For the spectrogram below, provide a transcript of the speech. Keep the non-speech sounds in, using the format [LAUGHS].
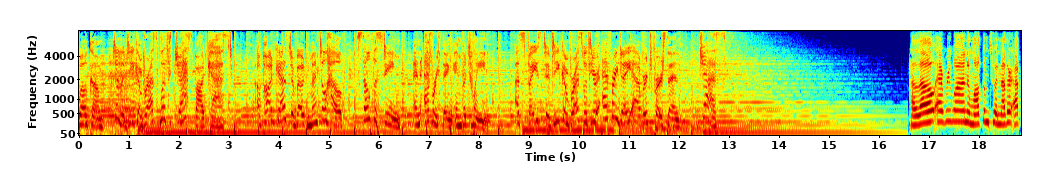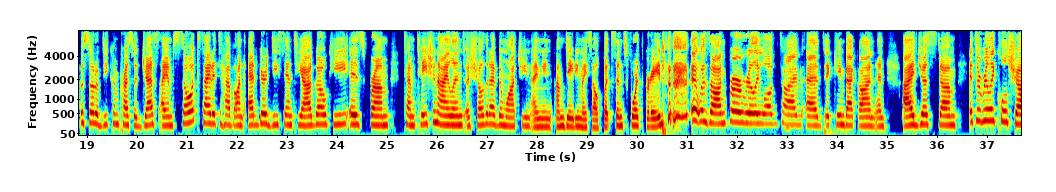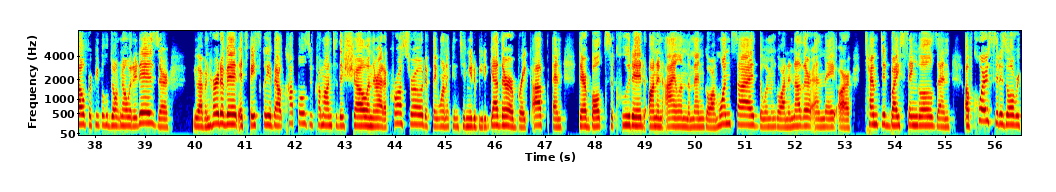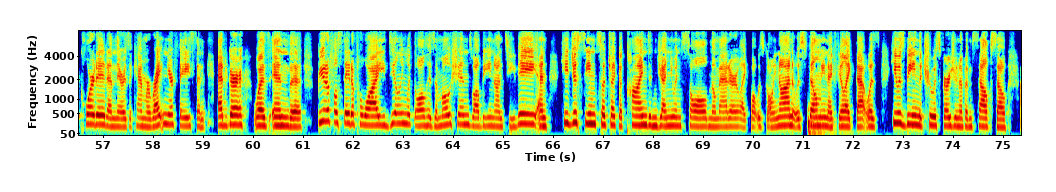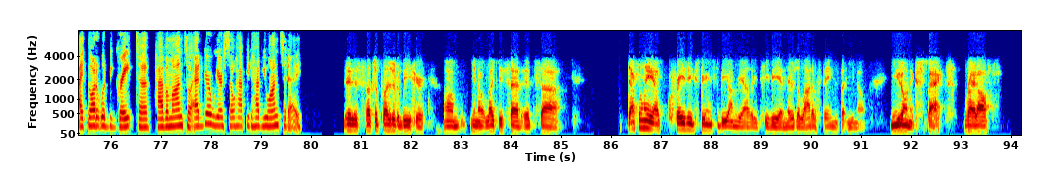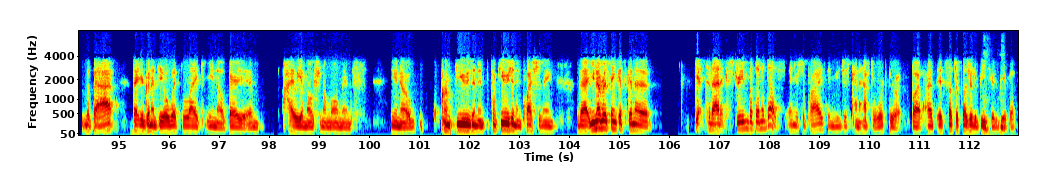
Welcome to the Decompress with Jess podcast, a podcast about mental health, self esteem, and everything in between. A space to decompress with your everyday average person. Jess. Hello, everyone, and welcome to another episode of Decompress with Jess. I am so excited to have on Edgar De Santiago. He is from Temptation Island, a show that I've been watching. I mean, I'm dating myself, but since fourth grade, [LAUGHS] it was on for a really long time and it came back on. And I just, um, it's a really cool show for people who don't know what it is or you haven't heard of it. It's basically about couples who come onto this show and they're at a crossroad if they want to continue to be together or break up and they're both secluded on an island. The men go on one side, the women go on another and they are tempted by singles. And of course it is all recorded and there is a camera right in your face. And Edgar was in the beautiful state of Hawaii dealing with all his emotions while being on TV. And he just seemed such like a kind and genuine soul, no matter like like what was going on. It was filming. I feel like that was, he was being the truest version of himself. So I thought it would be great to have him on. So Edgar, we are so happy to have you on today. It is such a pleasure to be here. Um, you know, like you said, it's, uh, definitely a crazy experience to be on reality TV. And there's a lot of things that, you know, you don't expect right off the bat that you're going to deal with, like, you know, very um, highly emotional moments, you know, confusion and confusion and questioning that you never think it's gonna get to that extreme, but then it does, and you're surprised, and you just kind of have to work through it. But I, it's such a pleasure to be here to be able to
